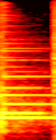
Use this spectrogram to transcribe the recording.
you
